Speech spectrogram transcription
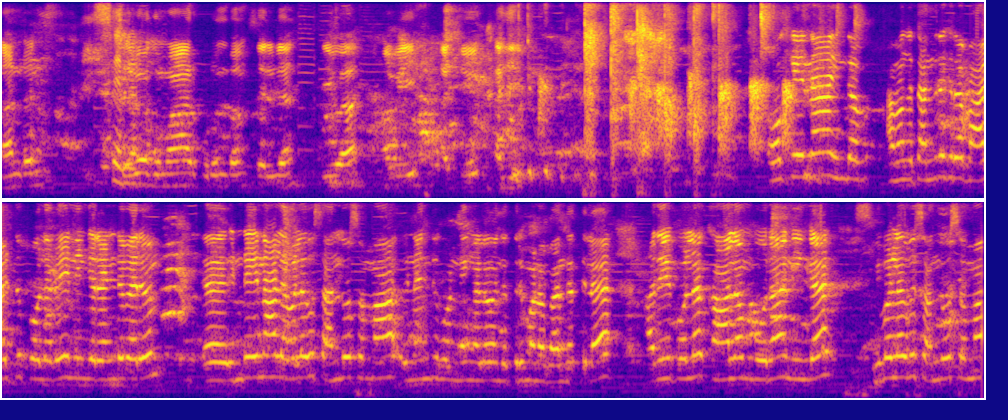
நன்றன் செல்வகுமார் குடும்பம் செல்வன் சிவா அவி அஜித் அஜித் ஓகேனா இந்த அவங்க தந்திருக்கிற வாழ்த்து போலவே நீங்க ரெண்டு பேரும் இன்றைய நாள் எவ்வளவு சந்தோஷமா இணைந்து கொண்டீங்களோ இந்த திருமண பந்தத்துல. அதே போல காலம் பூரா நீங்க இவ்வளவு சந்தோஷமா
